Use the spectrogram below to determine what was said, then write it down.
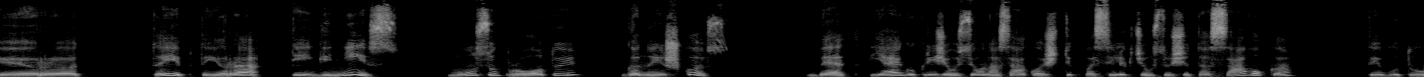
Ir taip, tai yra teiginys mūsų protui gana iškus. Bet jeigu kryžiaus Jonas sako, aš tik pasilikčiau su šita savoka, tai būtų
